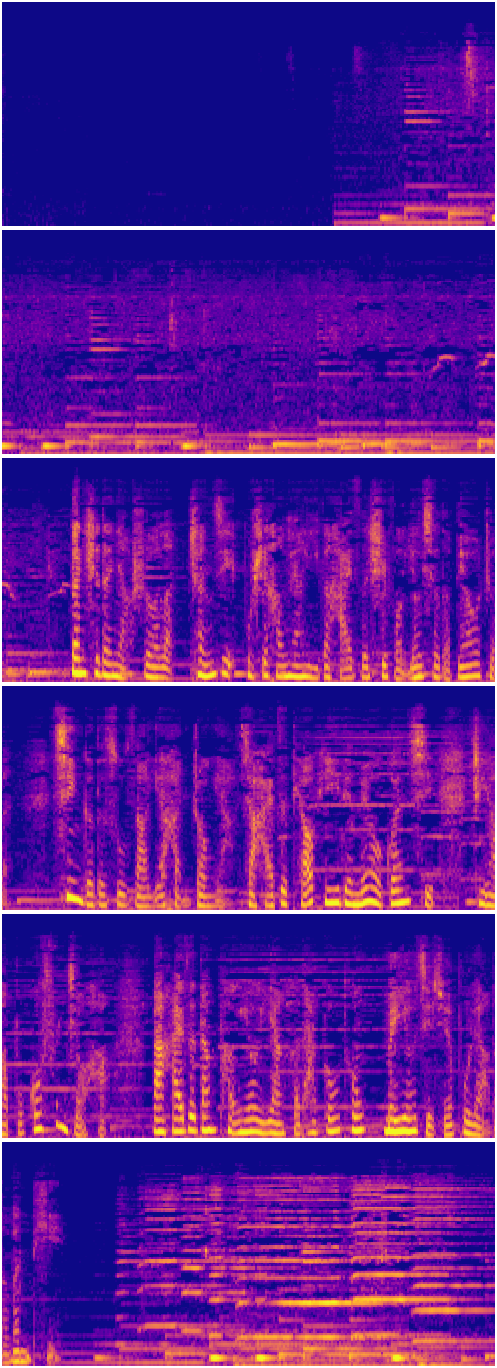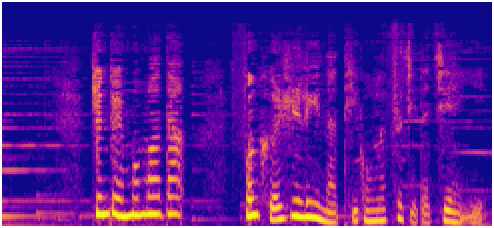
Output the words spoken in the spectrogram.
端吃的鸟说了，成绩不是衡量一个孩子是否优秀的标准，性格的塑造也很重要。小孩子调皮一点没有关系，只要不过分就好。把孩子当朋友一样和他沟通，没有解决不了的问题。针对么么哒，风和日丽呢提供了自己的建议。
